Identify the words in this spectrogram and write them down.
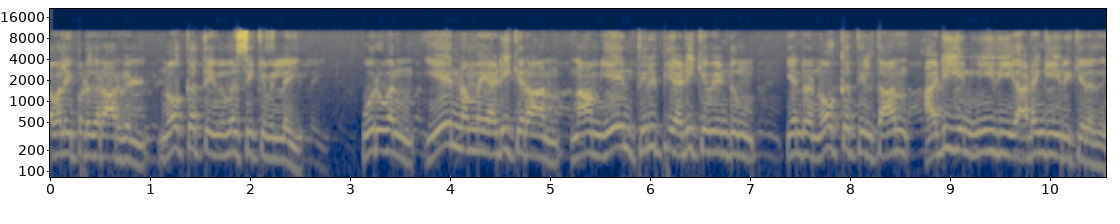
கவலைப்படுகிறார்கள். நோக்கத்தை விமர்சிக்கவில்லை. ஒருவன் ஏன் நம்மை அடிக்கிறான்? நாம் ஏன் திருப்பி அடிக்க வேண்டும்? என்ற நோக்கத்தில் தான் அடியின் நீதி அடங்கியிருக்கிறது.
